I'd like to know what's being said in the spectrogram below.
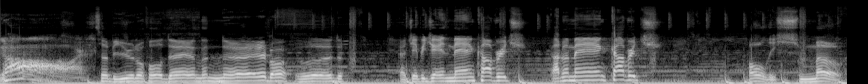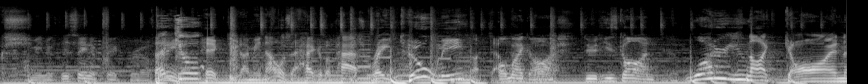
gosh! It's a beautiful day in the neighborhood. Got JPJ in man coverage. Got him in man coverage. Holy smokes. I mean, if this ain't a pick, bro. That ain't a pick, dude. I mean, that was a heck of a pass right to me. Oh my one. gosh, dude, he's gone. What are you? Not gone.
